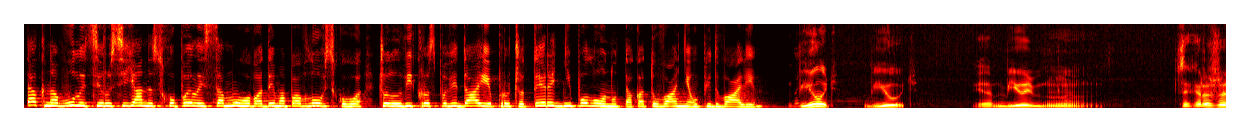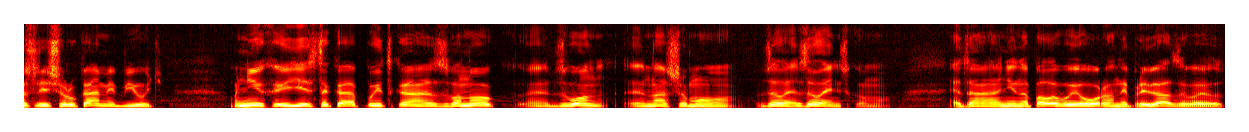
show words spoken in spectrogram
Так на вулиці росіяни схопили й самого Вадима Павловського. Чоловік розповідає про чотири дні полону та катування у підвалі. Бьют, Е, бьют, ну, це если еще руками бьют. У них есть такая пытка, звонок, э, звон э, нашему Зеле- Зеленскому. Это они на половые органы привязывают.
